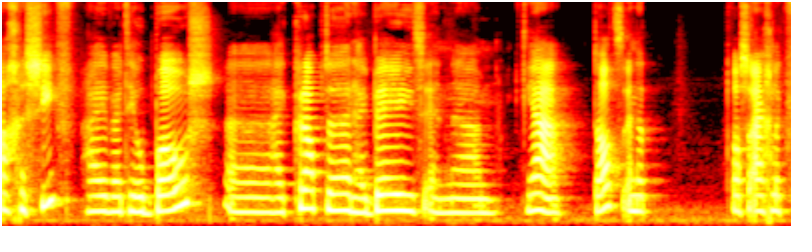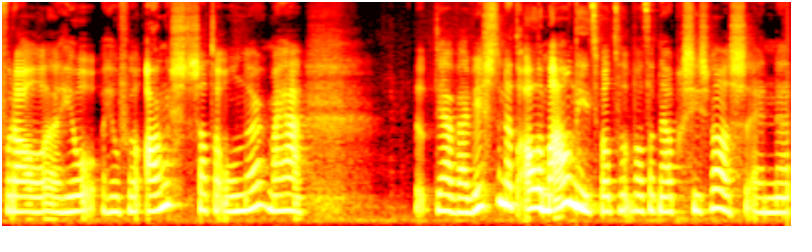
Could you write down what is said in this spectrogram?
agressief. Hij werd heel boos. hij krabde en hij beet en ehm, ja, dat. En dat was eigenlijk vooral heel, heel veel angst zat eronder. Maar ja, ja, wij wisten het allemaal niet, wat, wat het nou precies was. En, uh,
